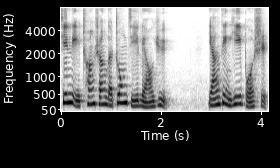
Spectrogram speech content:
心理创伤的终极疗愈，杨定一博士。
